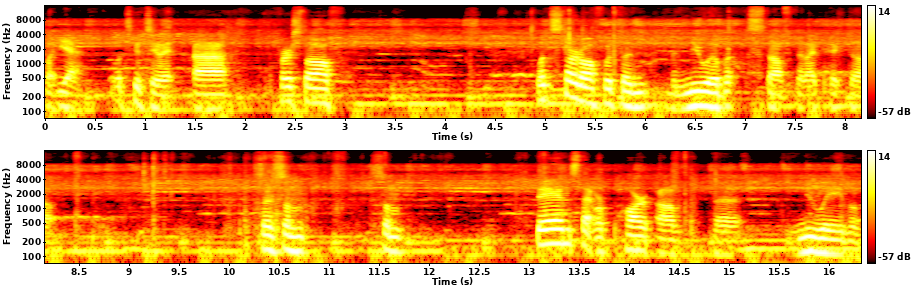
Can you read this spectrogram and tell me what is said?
but yeah, let's get to it. Uh, first off, let's start off with the, the new stuff that I picked up. So some some bands that were part of the new wave of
